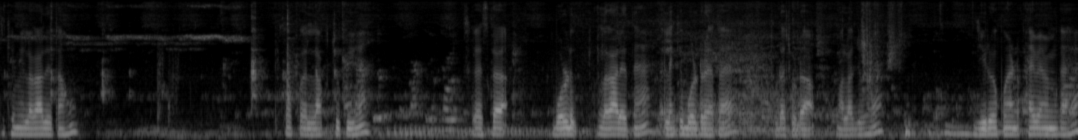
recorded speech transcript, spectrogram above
देखिए मैं लगा देता हूँ। पिकअप लग चुकी है। इसका इसका बोल्ट लगा लेते हैं। एलेंकी बोल्ट रहता है। छोटा छोटा वाला जो है, ज़ीरो पॉइंट फाइव एम का है।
